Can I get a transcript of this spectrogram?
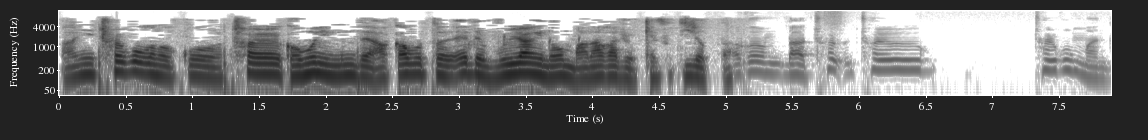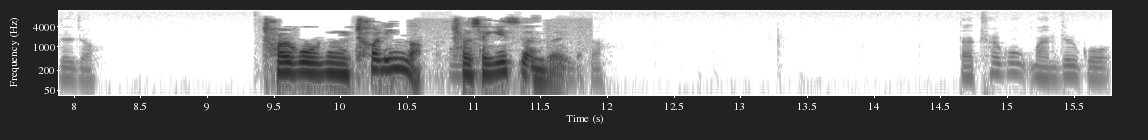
아니, 철곡은 없고, 철 검은 있는데, 아까부터 애들 물량이 너무 많아가지고 계속 뒤졌다. 아 그럼 나 철 철 철국 만들자. 철곡, 철 있나? 어, 철세개 있어야 된다, 이거. 나 철국 만들고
